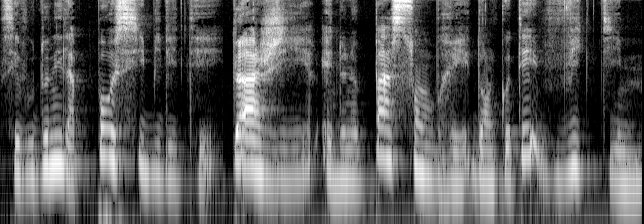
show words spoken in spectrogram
c'est vous donner la possibilité d'agir et de ne pas sombrer dans le côté victime.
